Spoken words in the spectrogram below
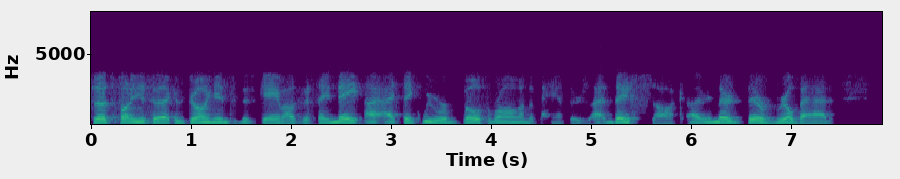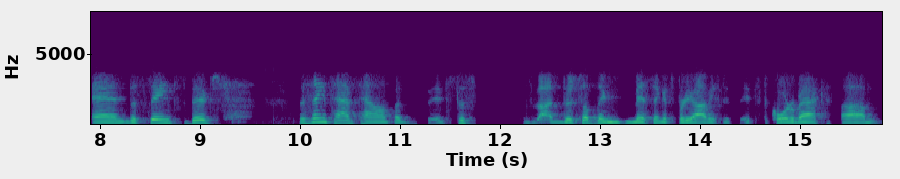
So it's funny you say that because going into this game, I was going to say, Nate, I, I think we were both wrong on the Panthers. I, they suck. I mean, they're they're real bad, and the Saints, they're just, the Saints have talent, but it's just uh, there's something missing. It's pretty obvious. It's, it's the quarterback. Um,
